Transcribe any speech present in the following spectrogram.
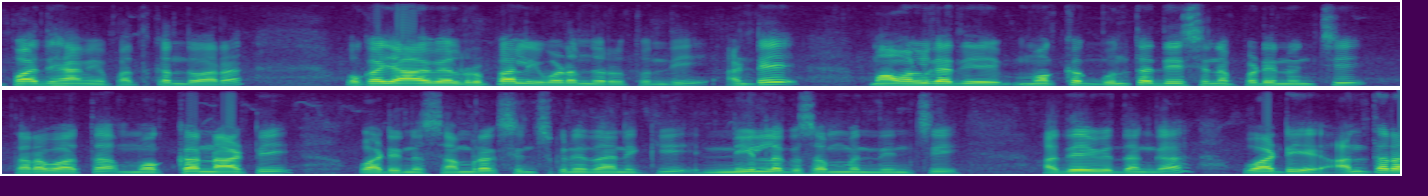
ఉపాధి హామీ పథకం ద్వారా ఒక యాభై వేల రూపాయలు ఇవ్వడం జరుగుతుంది. అంటే మామూలుగా అది మొక్క గుంత తీసినప్పటి నుంచి తర్వాత మొక్క నాటి వాటిని సంరక్షించుకునే దానికి నీళ్ళకు సంబంధించి అదేవిధంగా వాటి అంతర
